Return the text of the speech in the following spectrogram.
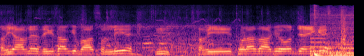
अभी आपने दी साहब की बात सुन ली है। हम्म, अभी थोड़ा सा आगे और जाएँगे।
